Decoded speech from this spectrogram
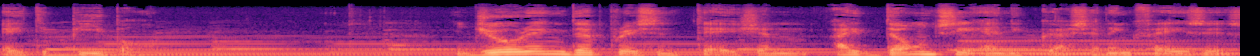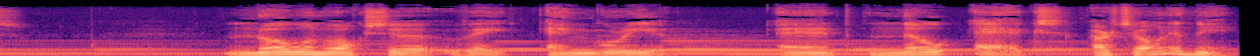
80 people. During the presentation, I don't see any questioning faces. No one walks away angry, and no eggs are thrown at me.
